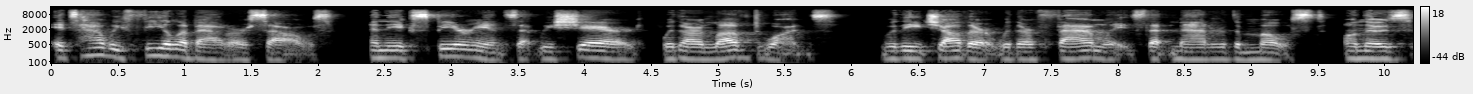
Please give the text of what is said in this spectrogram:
it's how we feel about ourselves and the experience that we shared with our loved ones with each other, with our families that matter the most on those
